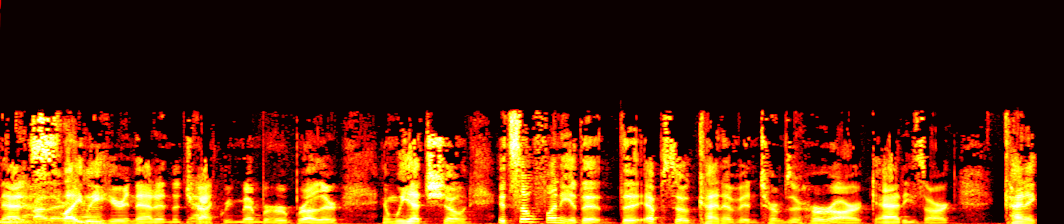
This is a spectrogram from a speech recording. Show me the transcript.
Remember that, brother, slightly yeah. hearing that in the track. Yeah. Remember her brother, and we had shown. It's so funny that the episode, kind of in terms of her arc, Addie's arc, kind of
